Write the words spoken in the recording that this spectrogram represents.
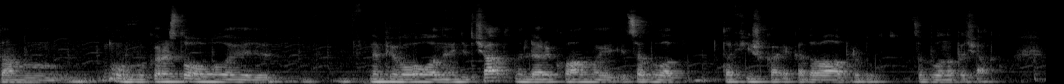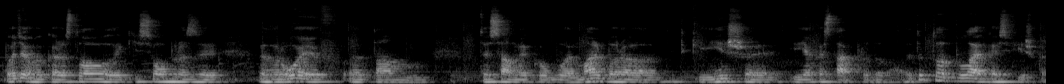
там ну, використовували напівоголених дівчат для реклами, і це була та фішка, яка давала продукт. Це було на початку. Потім використовували якісь образи героїв, е, там той самий ковбой Мальбора таке інше, і якось так продавали. Тобто от була якась фішка.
